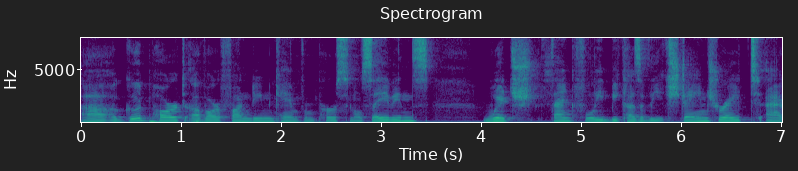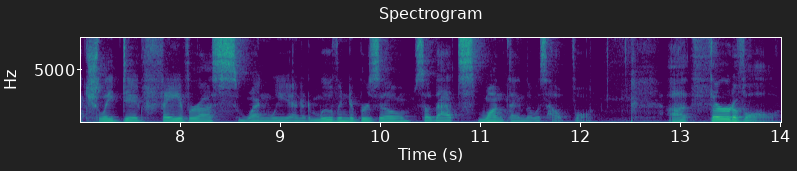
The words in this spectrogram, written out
uh, a good part of our funding came from personal savings, which thankfully, because of the exchange rate, actually did favor us when we ended up moving to Brazil. So that's one thing that was helpful. Uh, third of all,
